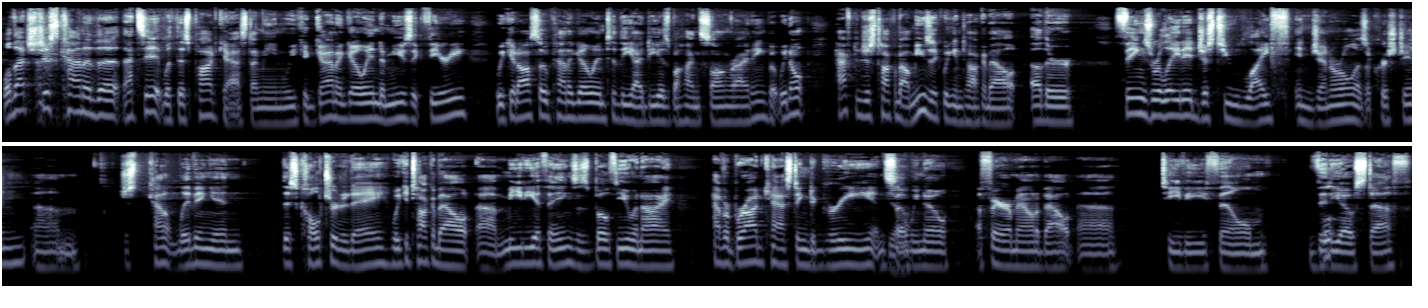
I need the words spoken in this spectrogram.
well, that's just kind of the that's it with this podcast. I mean, we could kind of go into music theory. We could also kind of go into the ideas behind songwriting, but we don't have to just talk about music. We can talk about other things related just to life in general as a Christian. Um, just kind of living in this culture today. We could talk about uh, media things, as both you and I have a broadcasting degree, and so Yeah. we know a fair amount about uh, TV, film, video stuff.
